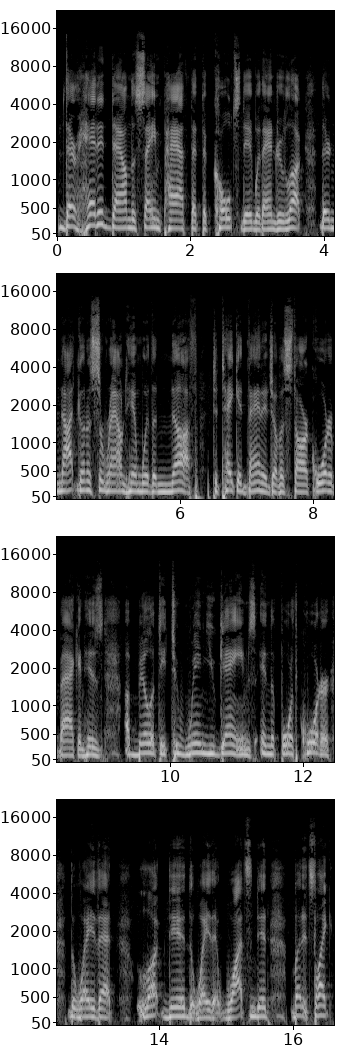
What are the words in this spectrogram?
they're headed down the same path that the Colts did with Andrew Luck. They're not going to surround him with enough to take advantage of a star quarterback and his ability to win you games in the fourth quarter the way that Luck did, the way that Watson did. But it's like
